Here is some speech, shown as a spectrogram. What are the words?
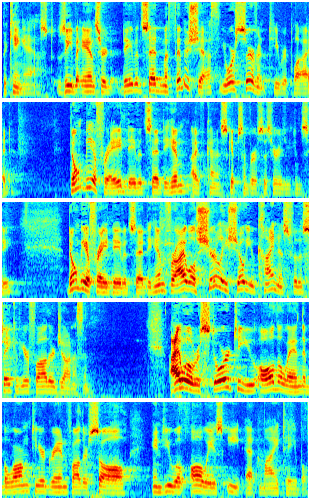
The king asked. Ziba answered, David said, Mephibosheth, your servant, he replied. Don't be afraid, David said to him. I've kind of skipped some verses here, as you can see. Don't be afraid, David said to him, for I will surely show you kindness for the sake of your father Jonathan. I will restore to you all the land that belonged to your grandfather Saul, and you will always eat at my table.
